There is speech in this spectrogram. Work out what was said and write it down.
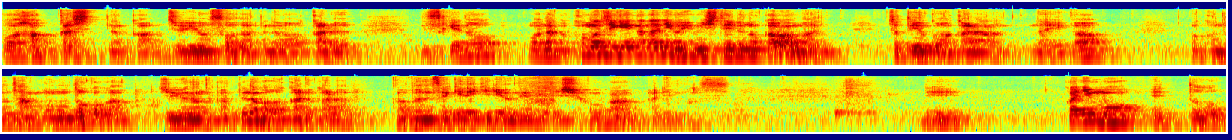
こが発火しなんか重要そうだっていうのが分かるんですけど、まあ、なんかこの次元が何を意味しているのかはまあちょっとよく分からないが、まあ、この単語のどこが重要なのかっていうのが分かるから、まあ、分析できるよねっていう手法があります。で他にも、えっと、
